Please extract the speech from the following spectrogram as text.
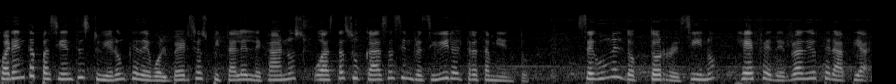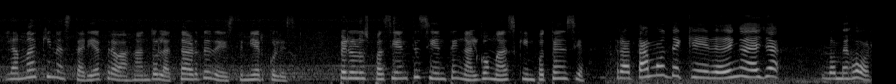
40 pacientes tuvieron que devolverse a hospitales lejanos o hasta su casa sin recibir el tratamiento. Según el doctor Resino, jefe de radioterapia, la máquina estaría trabajando la tarde de este miércoles, pero los pacientes sienten algo más que impotencia. Tratamos de que le den a ella lo mejor.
